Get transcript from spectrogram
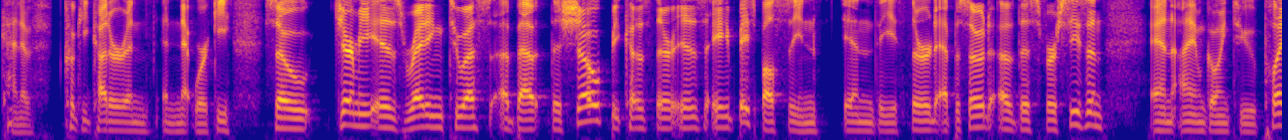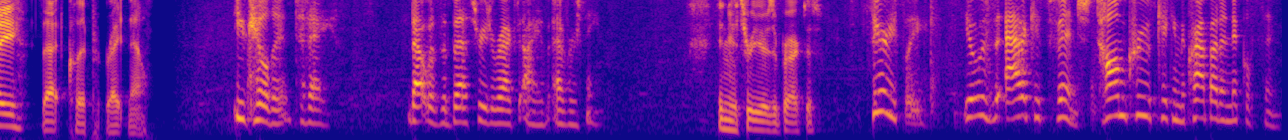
kind of cookie cutter and, and networky. So Jeremy is writing to us about the show because there is a baseball scene in the third episode of this first season, and I am going to play that clip right now. You killed it today. That was the best redirect I have ever seen. In your three years of practice? Seriously. It was Atticus Finch, Tom Cruise kicking the crap out of Nicholson.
